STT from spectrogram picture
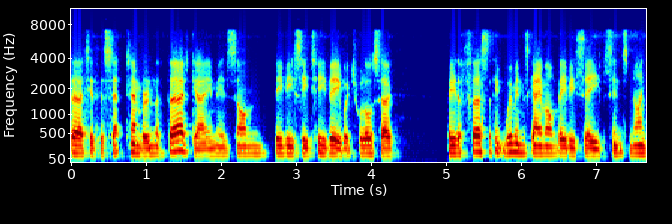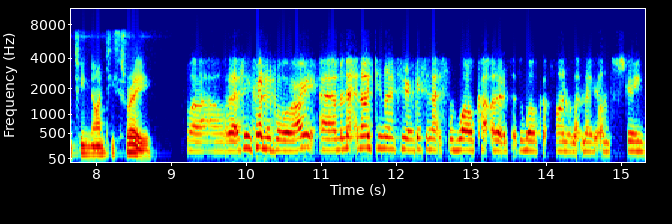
30th of September, and the third game is on BBC TV, which will also be the first, I think, women's game on BBC since 1993. Wow, that's incredible, right? Um, and that 1993, I'm guessing that's the World Cup. I don't know if it's the World Cup final that made it onto screen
